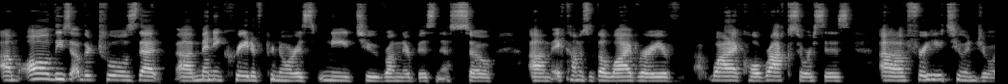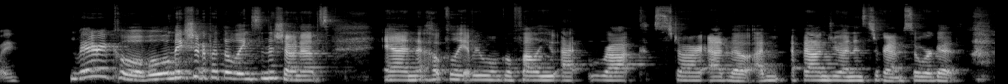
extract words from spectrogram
um, all these other tools that uh, many creativepreneurs need to run their business. So um, it comes with a library of what I call rock sources uh, for you to enjoy. Very cool. Well, we'll make sure to put the links in the show notes. And hopefully everyone will go follow you at Rockstar Advo. I'm, I found you on Instagram, so we're good.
